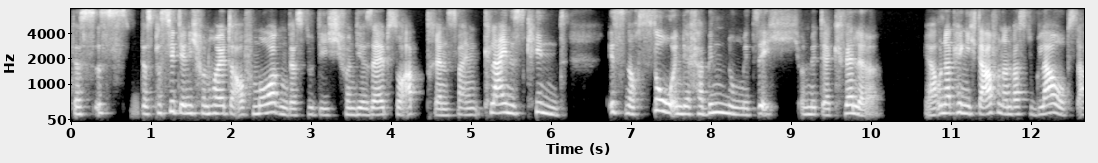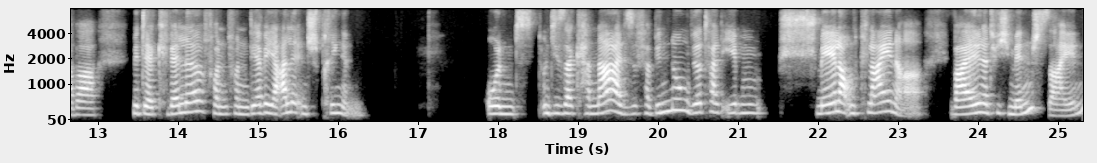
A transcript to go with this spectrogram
Das ist, das passiert ja nicht von heute auf morgen, dass du dich von dir selbst so abtrennst, weil ein kleines Kind ist noch so in der Verbindung mit sich und mit der Quelle. Ja, unabhängig davon, an was du glaubst, aber mit der Quelle, von, von der wir ja alle entspringen. Und, und dieser Kanal, diese Verbindung wird halt eben schmäler und kleiner, weil natürlich Menschsein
